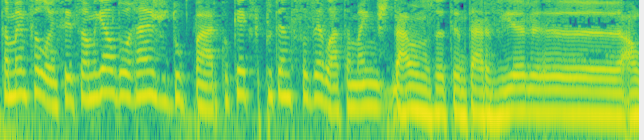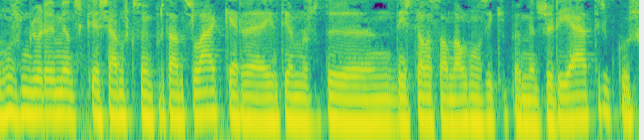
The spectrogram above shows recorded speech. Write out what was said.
Também falou em Sede São Miguel do arranjo do parque. O que é que se pretende fazer lá também? Estávamos a tentar ver eh, alguns melhoramentos que achámos que são importantes lá, quer em termos de, de instalação de alguns equipamentos geriátricos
